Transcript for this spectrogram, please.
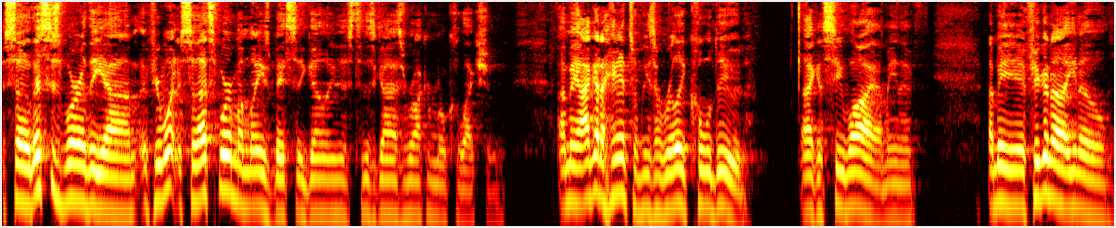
So this is where the um, if you're wanting, so that's where my money's basically going is to this guy's rock and roll collection. I mean, I got a hand to him; he's a really cool dude. I can see why. I mean, if I mean if you're gonna, you know,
